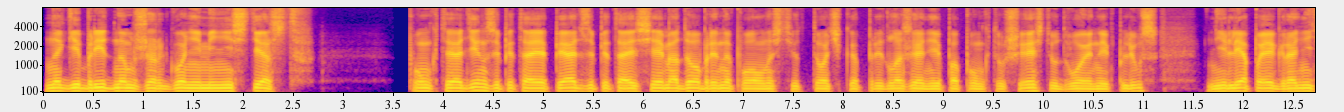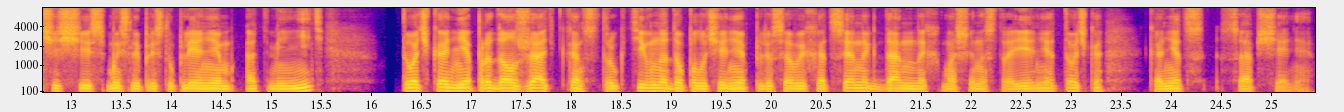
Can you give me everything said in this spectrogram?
на гибридном жаргоне министерств. Пункты 1,5,7 одобрены полностью. Точка. Предложение по пункту 6, удвоенный плюс, нелепое, граничащее с мыслепреступлением «отменить», Точка «Не продолжать конструктивно до получения плюсовых оценок данных машиностроения». Точка «Конец сообщения».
